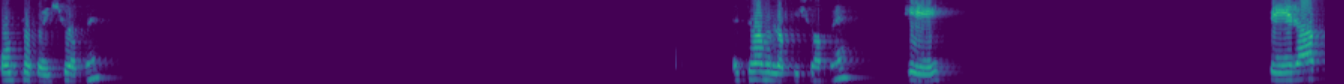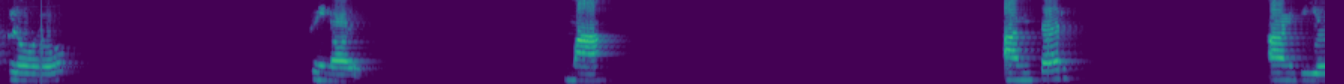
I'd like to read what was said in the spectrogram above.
ઓર્થો કહીશું આપણે. એ જવાબ લખીશું આપણે. કે પેરાક્લોરો ફિનોલમાં આંતર આણવીય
